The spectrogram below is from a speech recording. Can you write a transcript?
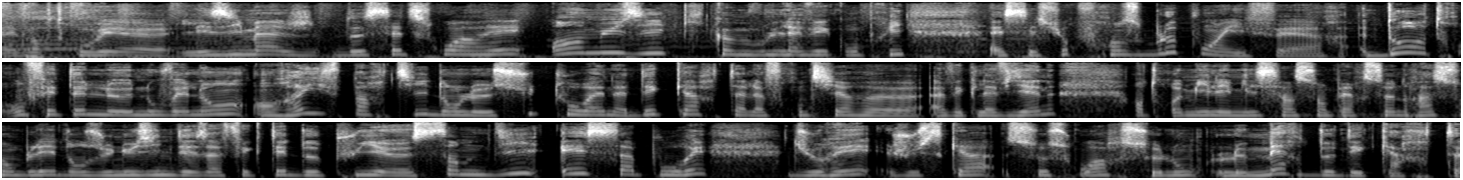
Et vous retrouvez euh, les images de cette soirée en musique, comme vous l'avez compris. Euh, C'est sur francebleu.fr. D'autres ont fêté le nouvel an en rave party dans le sud Touraine, à Descartes, à la frontière euh, avec la Vienne. Entre 1000 et 1500 personnes rassemblées dans une usine désaffectée depuis samedi et ça pourrait durer jusqu'à ce soir selon le maire de Descartes.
